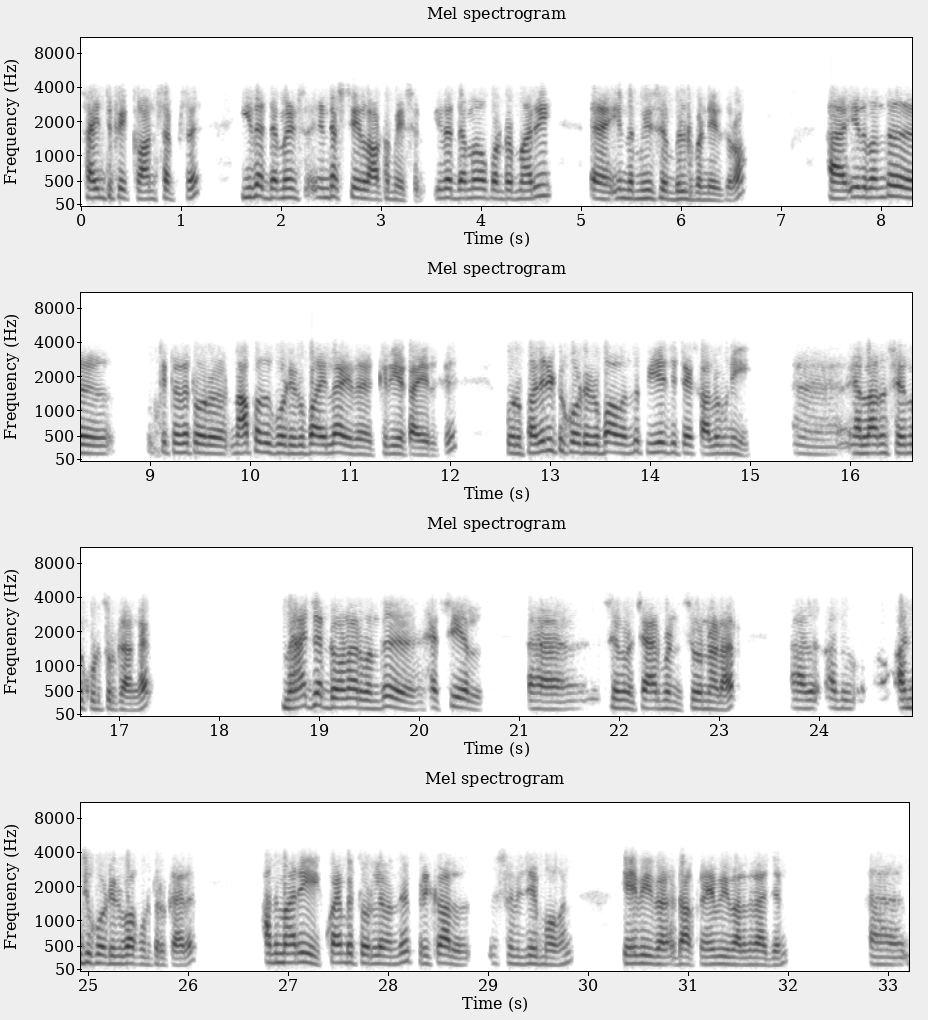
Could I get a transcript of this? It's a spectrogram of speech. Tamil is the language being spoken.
சயின்டிஃபிக் கான்செப்ட்ஸு இதை டெமென்ஸ் இண்டஸ்ட்ரியல் ஆட்டோமேஷன் இதை டெமோ பண்ணுற மாதிரி இந்த மியூசியம் பில்ட் பண்ணியிருக்கிறோம். இது வந்து கிட்டத்தட்ட ஒரு நாற்பது கோடி ரூபாயில் இது கிரியேட் ஆகிருக்கு ஒரு பதினெட்டு கோடி ரூபாய் வந்து பிஹெச்டி டெக் அலுமினி எல்லாரும் சேர்ந்து கொடுத்துருக்காங்க. மேஜர் டோனர் வந்து ஹெச்சிஎல் சிவ சேர்மன் சிவநாடார். அது அது அஞ்சு கோடி ரூபாய் கொடுத்துருக்காரு. அது மாதிரி கோயம்புத்தூரில் வந்து பிரிகால் மிஸ்டர் விஜய் மோகன் A V doctor A V Varadarajan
